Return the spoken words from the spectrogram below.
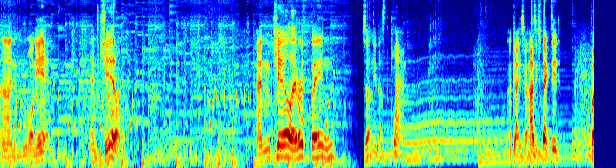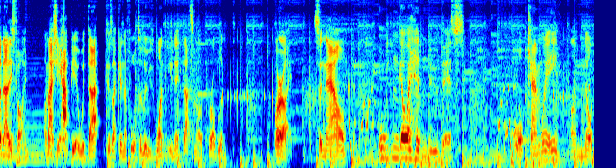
and move on in and kill and kill everything. Certainly that's the plan. Okay, so as expected, but that is fine. I'm actually happier with that, because I can afford to lose one unit. That's not a problem. Alright, so now we can go ahead and do this. Or can we? I'm not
